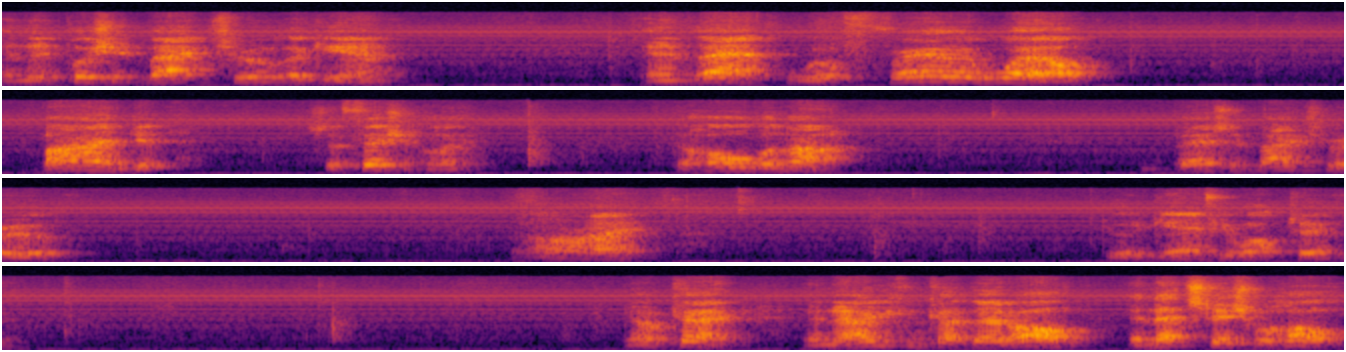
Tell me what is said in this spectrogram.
and then push it back through again. And that will fairly well bind it sufficiently to hold the knot. Pass it back through. All right. Do it again if you want to. Okay, and now you can cut that off and that stitch will hold.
